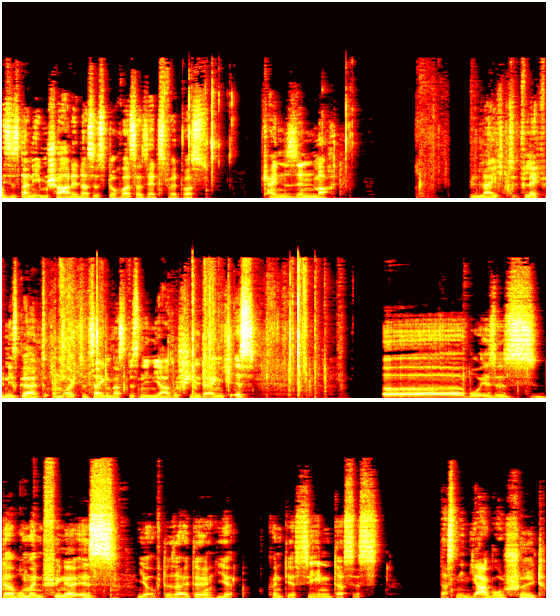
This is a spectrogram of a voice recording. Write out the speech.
ist es dann eben schade, dass es durch was ersetzt wird, was keinen Sinn macht. Vielleicht, vielleicht finde ich es gerade, um euch zu zeigen, was das Ninjago Shield eigentlich ist. Uh, wo ist es? Da, wo mein Finger ist. Hier auf der Seite. Hier könnt ihr sehen, das ist das Ninjago-Schild,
